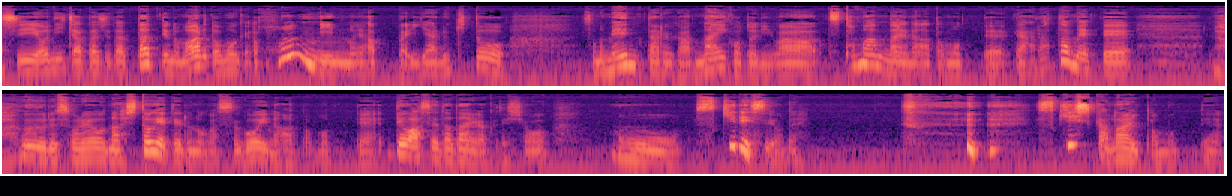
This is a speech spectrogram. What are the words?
しいお兄ちゃんたちだったっていうのもあると思うけど本人のやっぱりやる気とそのメンタルがないことには務まんないなと思ってで改めてラフールそれを成し遂げてるのがすごいなと思ってで早稲田大学でしょ？もう好きですよね。好きしかないと思って。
